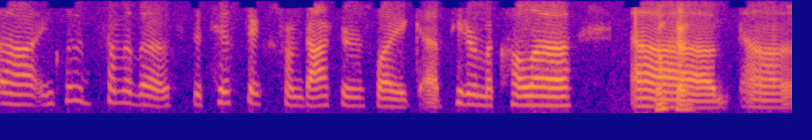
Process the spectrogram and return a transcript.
uh, includes some of the statistics from doctors like uh, Peter McCullough, uh, uh,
